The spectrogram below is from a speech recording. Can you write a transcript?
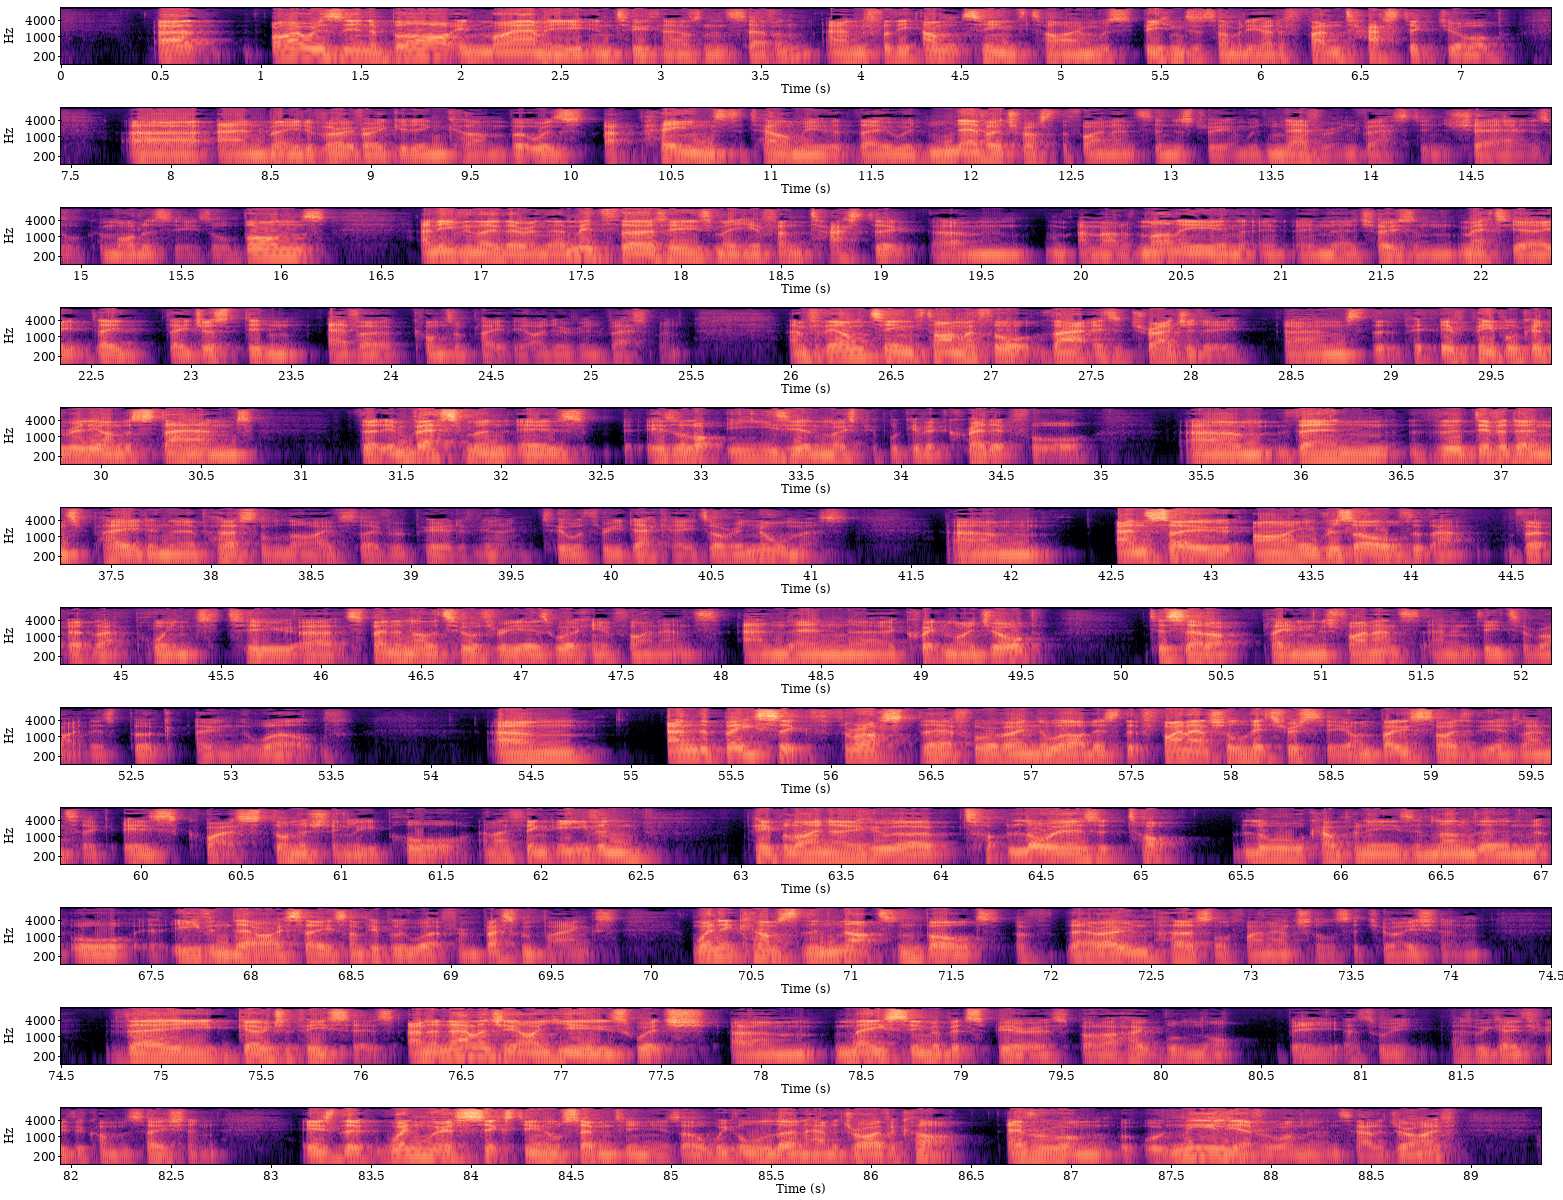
Uh, I was in a bar in Miami in 2007, and for the umpteenth time was speaking to somebody who had a fantastic job uh, and made a very, very good income, but was at pains to tell me that they would never trust the finance industry and would never invest in shares or commodities or bonds. And even though they're in their mid 30s, making a fantastic um, amount of money in, in, in, their chosen métier, they, they just didn't ever contemplate the idea of investment. And for the umpteenth time, I thought that is a tragedy. And that if people could really understand that investment is, is a lot easier than most people give it credit for, um, then the dividends paid in their personal lives over a period of you know two or three decades are enormous. Um, and so I resolved at that at that point to uh, spend another two or three years working in finance, and then uh, quit my job to set up Plain English Finance, and indeed to write this book, Own the World. Um, and the basic thrust, therefore, of Own the World is that financial literacy on both sides of the Atlantic is quite astonishingly poor. And I think even people I know who are lawyers at top law companies in London, or even, dare I say, some people who work for investment banks, when it comes to the nuts and bolts of their own personal financial situation, they go to pieces. An analogy I use, which um, may seem a bit spurious, but I hope will not be as we as we go through the conversation, is that when we're 16 or 17 years old, we all learn how to drive a car. Everyone, or nearly everyone, learns how to drive.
